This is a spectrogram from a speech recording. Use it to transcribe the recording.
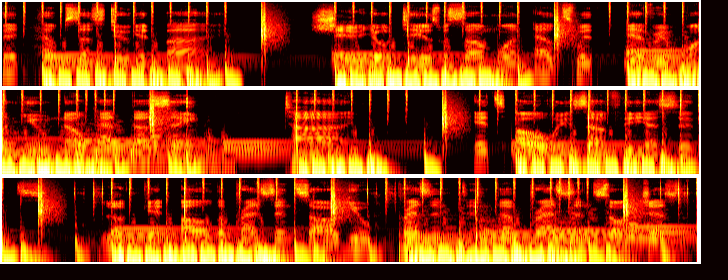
It helps us to get by. Share your tears with someone else, with everyone you know at the same time. It's always of the essence. Look at all the presents. Are you present in the presence or just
